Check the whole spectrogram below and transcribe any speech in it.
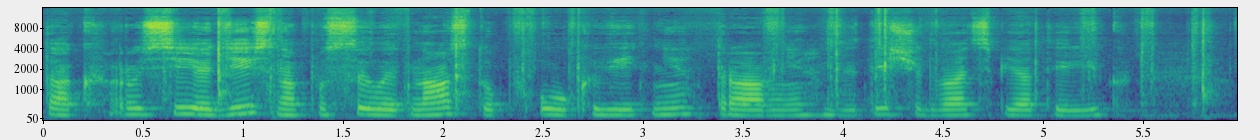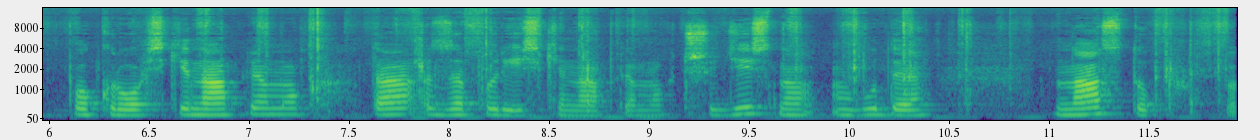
Так, Росія дійсно посилить наступ у квітні-травні 2025 рік. Покровський напрямок та Запорізький напрямок. Чи дійсно буде наступ, е,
